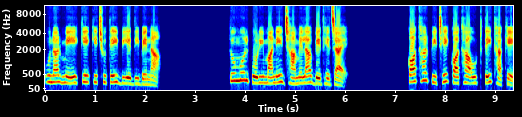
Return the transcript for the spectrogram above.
উনার মেয়েকে কিছুতেই বিয়ে দিবে না। তুমুল পরিমাণে ঝামেলা বেঁধে যায়। কথার পিঠে কথা উঠতেই থাকে।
